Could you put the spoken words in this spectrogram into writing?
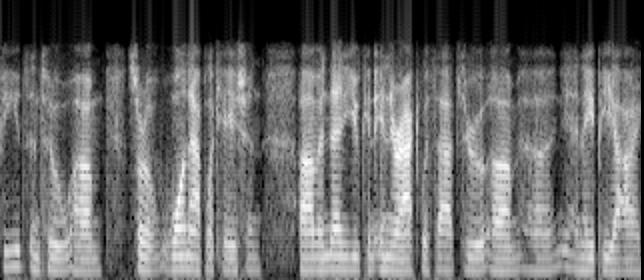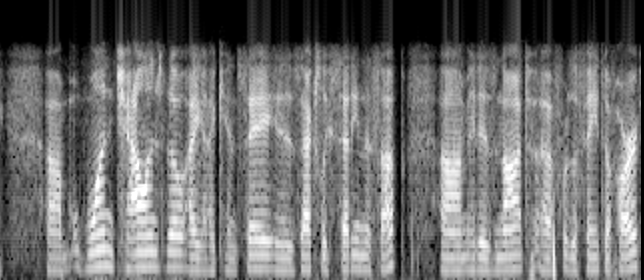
feeds into um, sort of one application, um, and then you can interact with that through um, uh, an API. one challenge, though, I, I, can say is actually setting this up. it is not uh, for the faint of heart.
